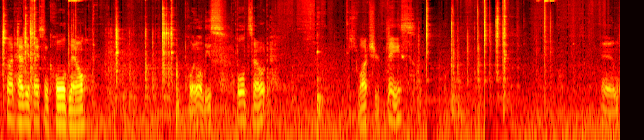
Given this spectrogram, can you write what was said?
It's not heavy, it's nice and cold now. Pulling all these bolts out. Just watch your face. And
